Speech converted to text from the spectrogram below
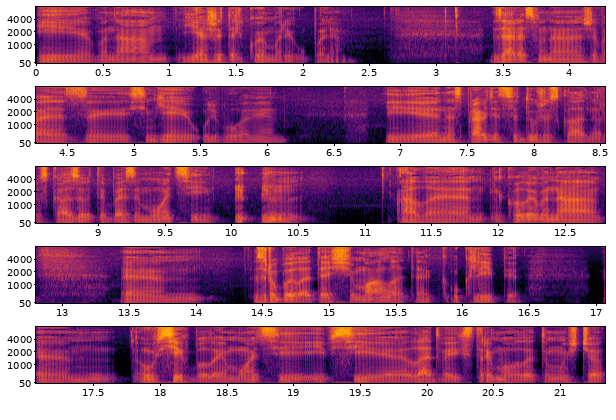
і вона є жителькою Маріуполя. Зараз вона живе з сім'єю у Львові. І насправді це дуже складно розказувати без емоцій. Але коли вона е, зробила те, що мала, так, у кліпі, е, у всіх були емоції, і всі ледве їх стримували, тому що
